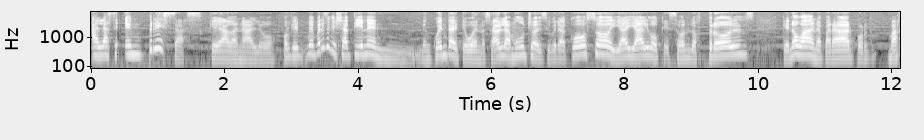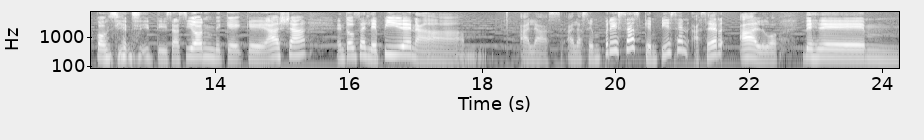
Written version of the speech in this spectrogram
a las empresas que hagan algo. Porque me parece que ya tienen en cuenta de que, bueno, se habla mucho de ciberacoso y hay algo que son los trolls que no van a parar por más concientización que, que, haya. Entonces le piden a, a, las, a las empresas que empiecen a hacer algo. Desde mm,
